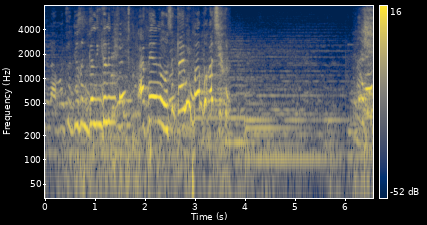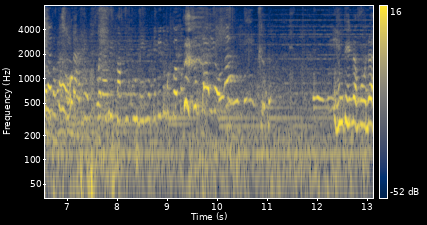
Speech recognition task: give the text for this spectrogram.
Salamat sa Diyos, ang galing-galing. Ate, ano, saan tayo magbabakasyon? Hindi na muna.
